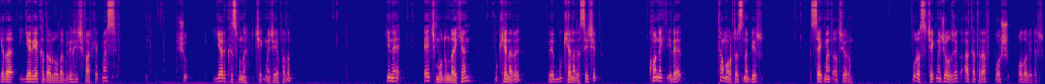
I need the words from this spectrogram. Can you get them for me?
Ya da yarıya kadar da olabilir. Hiç fark etmez. Şu yarı kısmını çekmece yapalım. Yine Edge modundayken bu kenarı ve bu kenarı seçip Connect ile tam ortasına bir segment atıyorum. Burası çekmece olacak. Arka taraf boş olabilir.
